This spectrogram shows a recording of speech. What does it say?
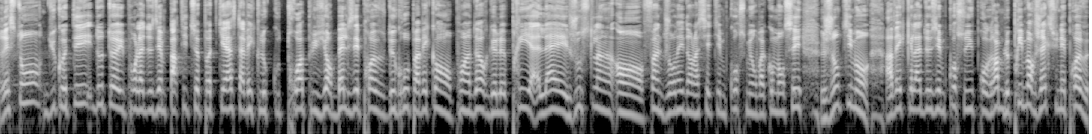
Restons du côté d'Auteuil pour la deuxième partie de ce podcast avec le coup de 3, plusieurs belles épreuves de groupe avec en point d'orgue le prix Lae Jousselin en fin de journée dans la septième course, mais on va commencer gentiment avec la deuxième course du programme, le prix Morgex, une épreuve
